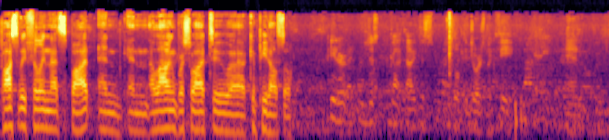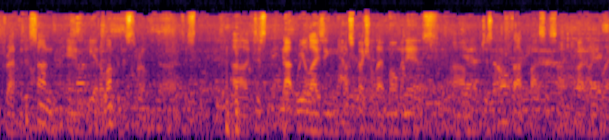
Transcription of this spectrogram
possibly filling that spot and and allowing Brossoit to uh, compete also. Peter, just got, I just spoke to George McPhee, and drafted his son, and he had a lump in his throat. Uh, just, uh, just not realizing how special that moment is. Just thought process on, on, Graham.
